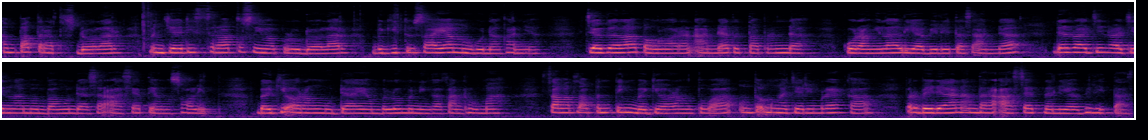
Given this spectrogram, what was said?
400 dolar menjadi 150 dolar begitu saya menggunakannya. Jagalah pengeluaran Anda tetap rendah Kurangilah liabilitas Anda dan rajin-rajinlah membangun dasar aset yang solid. Bagi orang muda yang belum meninggalkan rumah, sangatlah penting bagi orang tua untuk mengajari mereka perbedaan antara aset dan liabilitas.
